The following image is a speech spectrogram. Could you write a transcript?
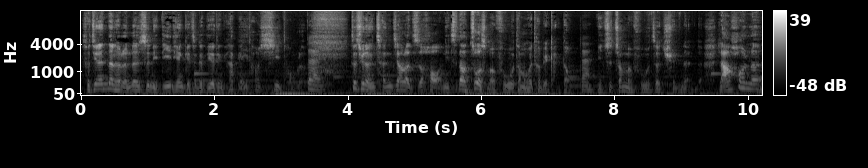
所以今天任何人认识你，第一天给这个，第二天给他变一套系统了。对这群人成交了之后，你知道做什么服务，他们会特别感动。对你是专门服务这群人的。然后呢，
